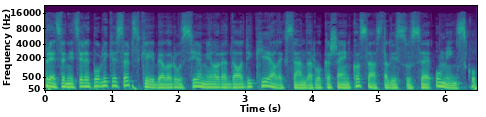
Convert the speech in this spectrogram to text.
Predsjednici Republike Srpske i Belorusije Milorad Dodik i Aleksandar Lukašenko sastali su se u Minsku.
